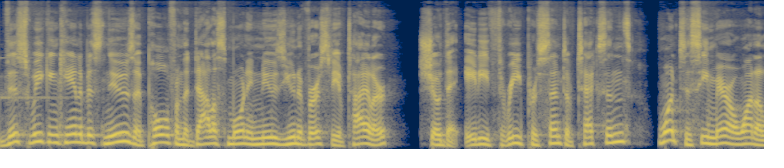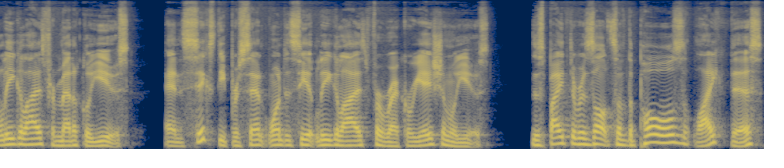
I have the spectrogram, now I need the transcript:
This week in cannabis news, a poll from the Dallas Morning News University of Tyler showed that 83% of Texans want to see marijuana legalized for medical use, and 60% want to see it legalized for recreational use. Despite the results of the polls, like this,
